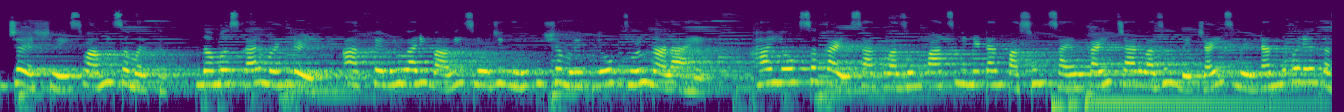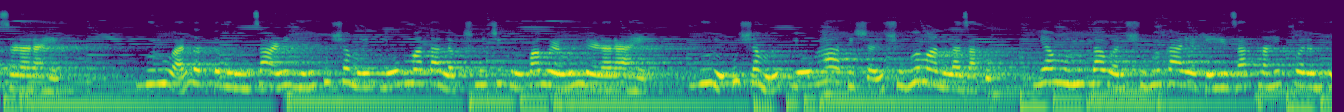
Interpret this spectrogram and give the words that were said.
जय श्री स्वामी समर्थ. नमस्कार मंडळी. आज फेब्रुवारी बावीस रोजी गुरुपुष्यमृत योग जुळून आला आहे. हा योग सकाळी सात वाजून पाच मिनिटांपासून सायंकाळी चार वाजून बेचाळीस मिनिटांपर्यंत असणार आहे. गुरुवार दत्तगुरूंचा आणि गुरुपुष्यमृत योग माता लक्ष्मीची कृपा मिळवून देणारा आहे. गुरुपुष्यमृत योग हा अतिशय शुभ मानला जातो. या मुहूर्तावर शुभ कार्य केले जात नाहीत परंतु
